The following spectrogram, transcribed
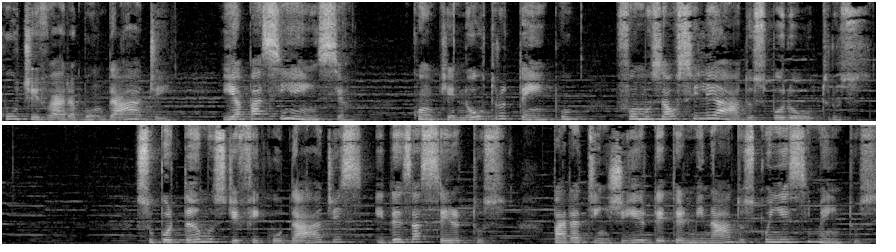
cultivar a bondade e a paciência com que noutro tempo fomos auxiliados por outros. Suportamos dificuldades e desacertos para atingir determinados conhecimentos.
